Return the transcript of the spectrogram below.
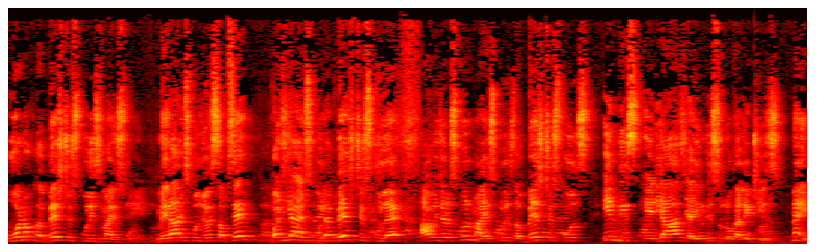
one of the best school is my school मेरा स्कूल जो है सबसे बढ़िया स्कूल है बेस्ट स्कूल है। How is your school my school is the best school in this areas या इन दिस लोकेलिटीज नहीं,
